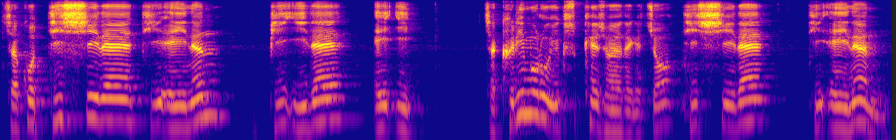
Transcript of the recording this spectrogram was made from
자, 곧 DC 대 DA는 BE 대 AE. 자, 그림으로 익숙해져야 되겠죠? DC 대 DA는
